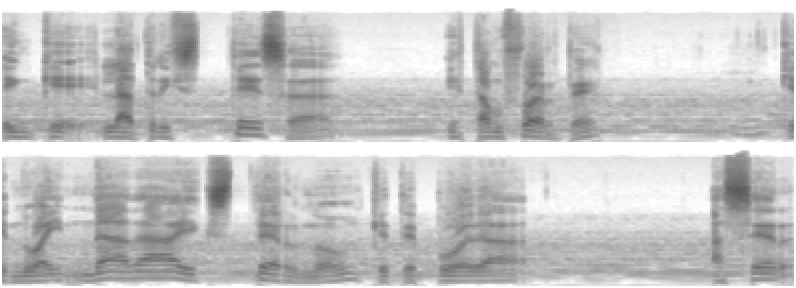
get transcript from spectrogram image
en que la tristeza es tan fuerte que no hay nada externo que te pueda hacer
